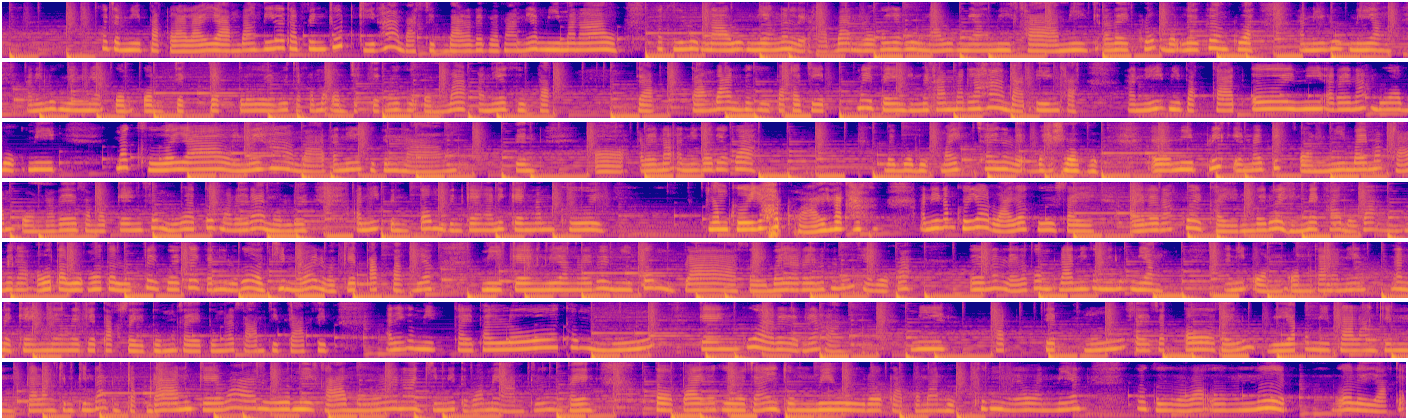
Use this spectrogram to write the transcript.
ก็จะมีปักหลายๆอย่างบางทีก็ทำเป็นชุดกี่ห้าบาทสิบบาทอะไรประมาณนี้มีมะนาว ก็คือลูกนาวลูกเนียงนั่นแหละค่ะบ้านเราก็เรียกลูก อะไรครบหมดเลยเครื่องครัว อันนี้ลูกเนียง อันนี้ลูกเนียงเนี่ยอ่อนๆเจ็กๆเลยรู้จักคำว่าอ่อนเจ็กๆนั่นคืออ่อนมาก อันนี้คือผัก จากต่างบ้านก็คือผักกระเจ็ดไม่แพงเห็นไหมคะมัดละ5บาทเองค่ะ อันนี้มีผักกาดเอ้ยมีอะไรนะบัวบกมีมะเขือยาวเห็นไหมห้าบาท อันนี้คือเป็นหนังเป็นอ่ออะไรนะ อันนี้ก็เรียกว่าใบบัวบกไหมใช่นั่นแหละ ใบบัวบกเออมีพริกเห็นไหมพริกอ่อนมีใบมะขามอ่อนอะไรสำหรับแกงส้มหรือว่าต้มอะไรได้หมดเลย อันนี้เป็นต้มเป็นแกงอันนี้แกงน้ำเคยน้ำเคยยอดหวายนะคะ อันนี้น้ำเคยยอดหวายก็คือใส่อะไรนะกล้วยไข่ลงไปด้วยเห็นแม่ค้าบอกว่าแม่ค้าโอ้ตลกโอ้ตลกใส่กล้วยไข่กันนี่เราก็กินไว้หรือว่าเกตักตักเนี้ยมีแกงเลียงอะไรด้วยมีต้มปลาใส่ใบอะไรแล้วไม่รู้เขียบอกว่าเออนั่นแหละแล้วก็ร้านนี้ก็มีลูกเนียง อันนี้อ่อนอ่อนกันอันนี้นั่นแหละแกงเลียงเลยแกตักใส่ถุงใส่ถุงละสามสิบสามสิบอันนี้ก็มีไก่พะโล้ต้มหมูแกงกล้วยอะไรแบบนี้ค่ะ มีผัดเผ็ดหมูใส่สตอใส่ลูกเวียก็มีปลาลังกินปลาลังกินกินได้เป็นกับดานแกว่าดูมีขาหมูน่ากินนี่แต่ว่าไม่อ่านครึ่งเพลงต่อไปก็คือเราจะให้ชมวิวเรากลับประมาณหกครึ่งแล้ววันนี้ก็คือแบบว่าเออมันมืด ก็เลยอยากจะ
